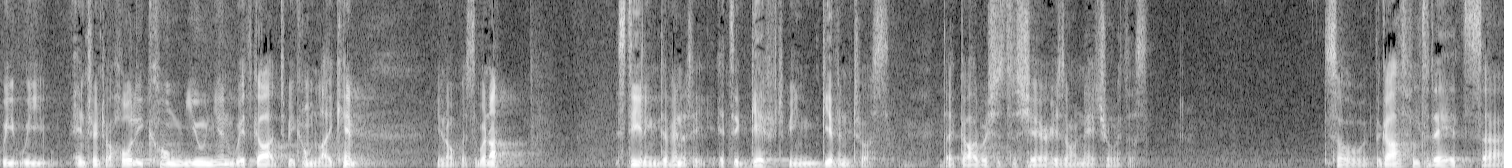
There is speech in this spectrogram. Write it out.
we, we enter into a holy communion with God to become like Him. You know, we're not stealing divinity, it's a gift being given to us that God wishes to share His own nature with us. So, the gospel today, it's, uh,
